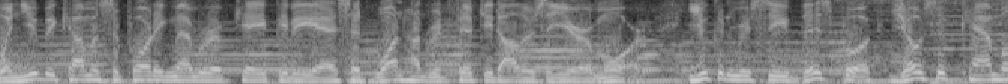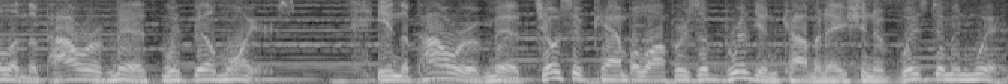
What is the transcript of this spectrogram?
When you become a supporting member of KPBS at $150 a year or more, you can receive this book, Joseph Campbell and the Power of Myth with Bill Moyers. In The Power of Myth, Joseph Campbell offers a brilliant combination of wisdom and wit.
